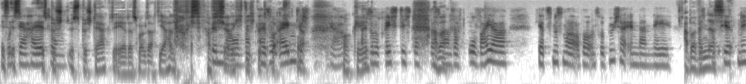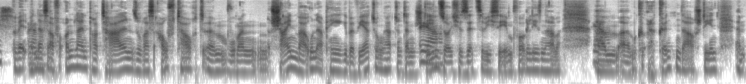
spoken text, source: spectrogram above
Es, ist, es, es bestärkt eher, dass man sagt, ja, da habe ich, hab genau, ich ja richtig geträumt. Also eigentlich, ja, ja okay. also richtig, dass, dass man sagt, oh weia, jetzt müssen wir aber unsere Bücher ändern. Nee, aber wenn das, passiert nicht. Wenn, wenn ähm, das auf Online-Portalen sowas auftaucht, ähm, wo man scheinbar unabhängige Bewertungen hat und dann stehen ja. solche Sätze, wie ich sie eben vorgelesen habe, ja. ähm, ähm oder könnten da auch stehen, ähm,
